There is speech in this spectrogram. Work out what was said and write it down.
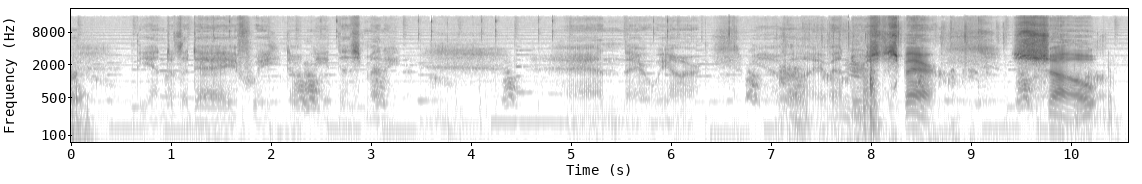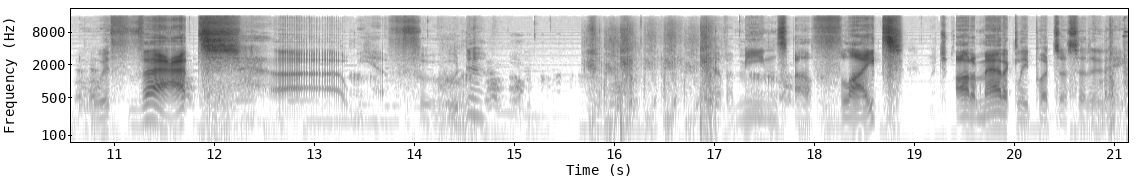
at the end of the day if we don't need this many. And there we are. We have eye vendors to spare. So, with that, uh, we have food. Means of flight, which automatically puts us at a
